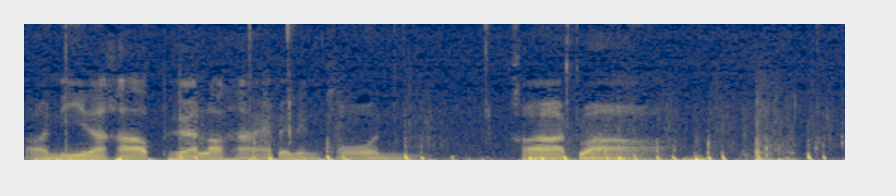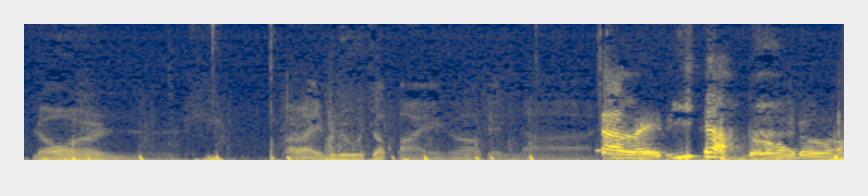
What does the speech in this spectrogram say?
ตอนนี้นะครับเพื่อนเราหายไปหนึ่งคน คาดว่าโดนอะไรไม่รู้จะไปก็เป็นได้ อะไรเนี่ยโดนลงไหมโดนลงไหม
